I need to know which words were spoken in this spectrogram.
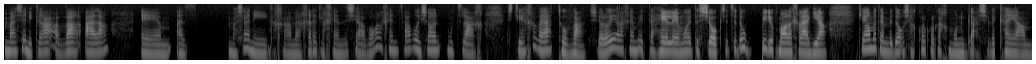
מה שנקרא עבר הלאה. אה, אז מה שאני ככה מאחלת לכם זה שיעבור לכם צו ראשון מוצלח, שתהיה חוויה טובה, שלא יהיה לכם את ההלם או את השוק, שתדעו בדיוק מה הולך להגיע. כי היום אתם בדור שהכל כל כך מונגש וקיים,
